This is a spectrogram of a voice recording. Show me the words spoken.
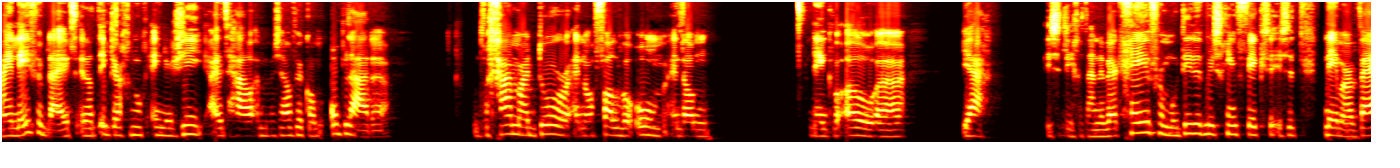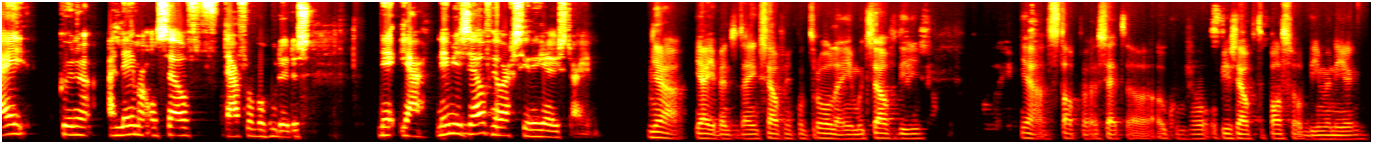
mijn leven blijft en dat ik daar genoeg energie uit haal en mezelf weer kan opladen. Want we gaan maar door en dan vallen we om en dan denken we, oh uh, ja, is het, ligt het aan de werkgever? Moet dit het misschien fixen? Is het... Nee, maar wij kunnen alleen maar onszelf daarvoor behoeden. Dus nee, ja, neem jezelf heel erg serieus daarin. Ja, ja, je bent uiteindelijk zelf in controle en je moet zelf die ja, stappen zetten, ook om op jezelf te passen op die manier.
